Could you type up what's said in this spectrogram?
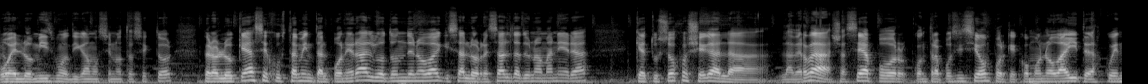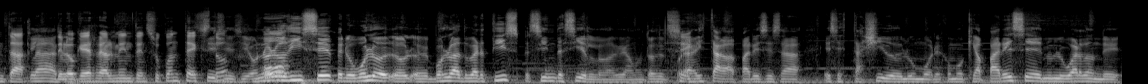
o es lo mismo, digamos, en otro sector, pero lo que hace justamente al poner algo donde no va, quizás lo resalta de una manera que a tus ojos llega la, verdad, ya sea por contraposición, porque como no va ahí te das cuenta de lo que es realmente en su contexto. Sí, sí, sí. O no lo dice, pero vos lo, vos lo advertís sin decirlo, digamos. Entonces ahí está, aparece esa, ese estallido del humor. Es como que aparece en un lugar donde,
